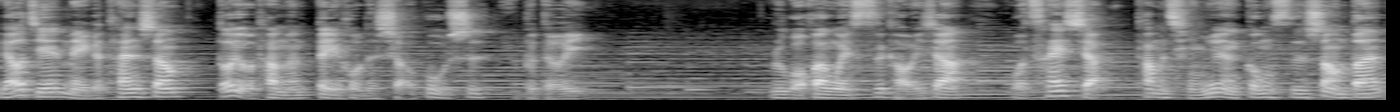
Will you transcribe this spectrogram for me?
了解每个摊商都有他们背后的小故事与不得已。如果换位思考一下，我猜想他们情愿公司上班，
